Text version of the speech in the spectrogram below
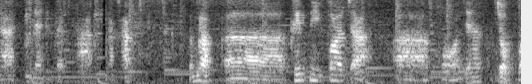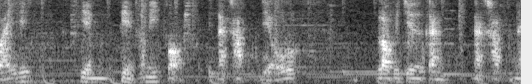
นะอินเทอร์เน็ตแบบฟ้านะครับสำหรับคลิปนี้ก็จะอขออนุญาตจบไว้เพียงเพียงเท่านี้ก่อนนะครับ เดี๋ยว เราไปเจอกันนะครับใน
